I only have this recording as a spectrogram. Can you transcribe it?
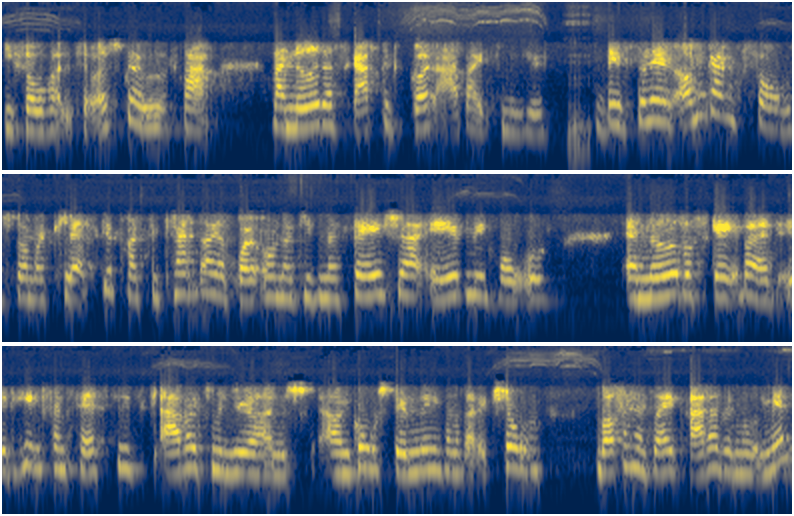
i forhold til os, går ud fra, var noget, der skabte et godt arbejdsmiljø. Mm. Det er sådan en omgangsform, som at klaske praktikanter i røven og give dem massager og æble i håret, er noget, der skaber et, et helt fantastisk arbejdsmiljø og en, og en god stemning på en redaktion. Hvorfor han så ikke retter det mod mænd?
